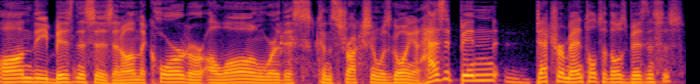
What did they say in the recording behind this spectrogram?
on the businesses and on the corridor along where this construction was going on? Has it been detrimental to those businesses?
